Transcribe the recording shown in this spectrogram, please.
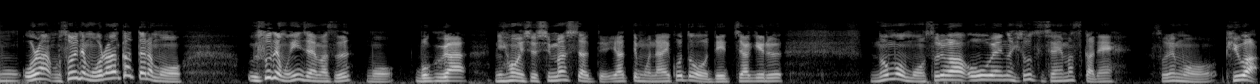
もう、おらん、それでもおらんかったらもう、嘘でもいいんちゃいます？もう、僕が日本一周しましたってやってもないことをでっち上げるのももう、それは応援の一つちゃいますかね。それも、ピュア。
